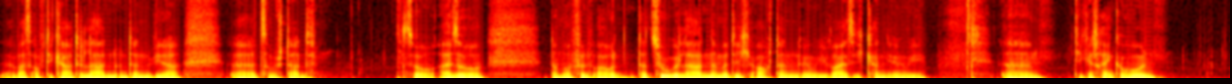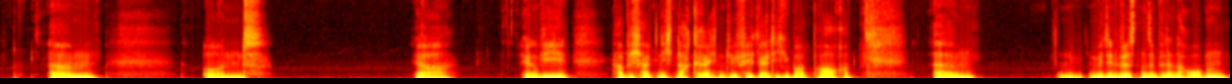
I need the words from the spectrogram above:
was auf die Karte laden und dann wieder äh, zum Stand. So, also nochmal 5 Euro dazugeladen, damit ich auch dann irgendwie weiß, ich kann irgendwie äh, die Getränke holen. Ähm, und ja, irgendwie habe ich halt nicht nachgerechnet, wie viel Geld ich überhaupt brauche. Ähm, mit den Würsten sind wir dann nach oben,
